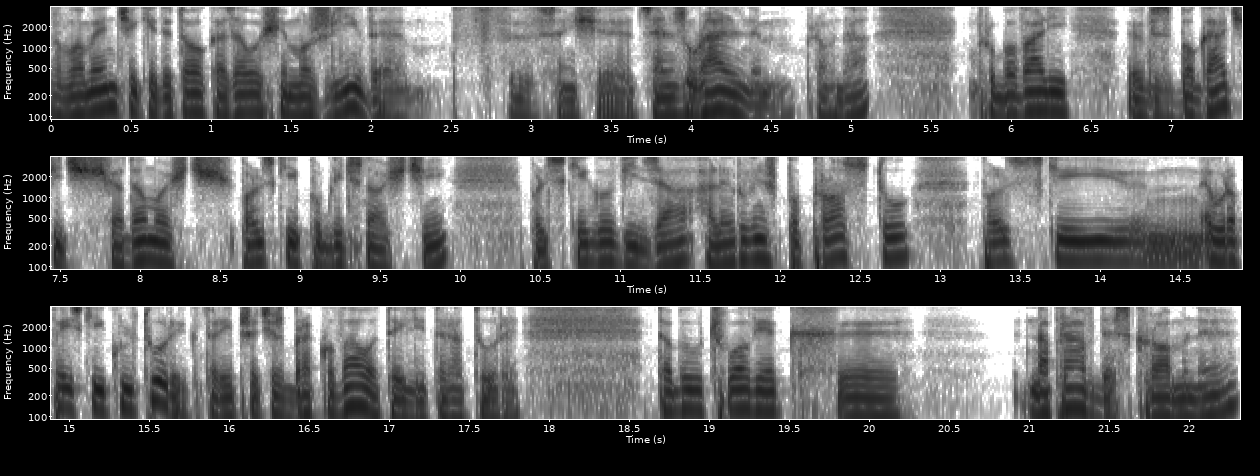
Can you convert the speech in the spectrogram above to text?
w momencie, kiedy to okazało się możliwe, w, w sensie cenzuralnym, prawda, próbowali wzbogacić świadomość polskiej publiczności, polskiego widza, ale również po prostu polskiej, em, europejskiej kultury, której przecież brakowało tej literatury. To był człowiek y, naprawdę skromny,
